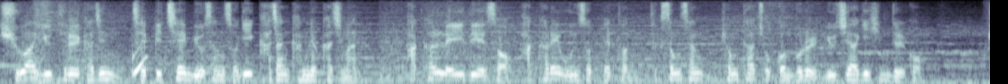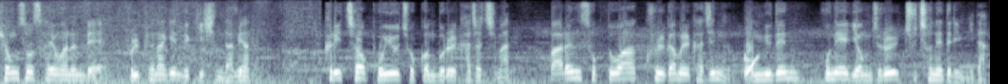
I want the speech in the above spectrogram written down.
슈와 유티를 가진 잿빛의 묘상석이 가장 강력하지만 바칼 레이드에서 바칼의 운석 패턴 특성상 평타 조건부를 유지하기 힘들고 평소 사용하는데 불편하게 느끼신다면 크리처 보유 조건부를 가졌지만 빠른 속도와 쿨감을 가진 억류된 혼의 영주를 추천해드립니다.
